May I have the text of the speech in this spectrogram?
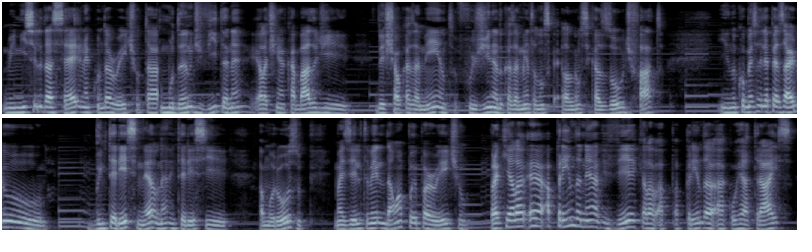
no início da série, né, quando a Rachel tá mudando de vida, né, ela tinha acabado de deixar o casamento, fugir, né, do casamento, ela não, ela não se casou, de fato. E no começo ele, apesar do, do interesse nela, né, do interesse amoroso, mas ele também ele dá um apoio para Rachel para que ela é, aprenda né, a viver, que ela aprenda a correr atrás.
